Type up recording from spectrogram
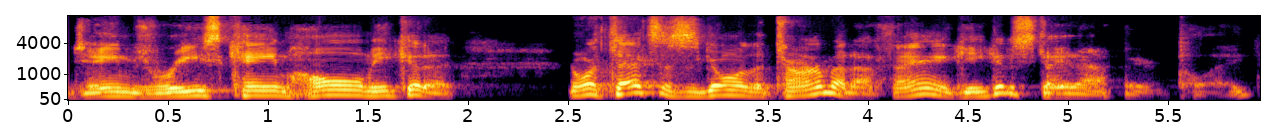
James Reese came home. He could have, North Texas is going to the tournament, I think. He could have stayed out there and played.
